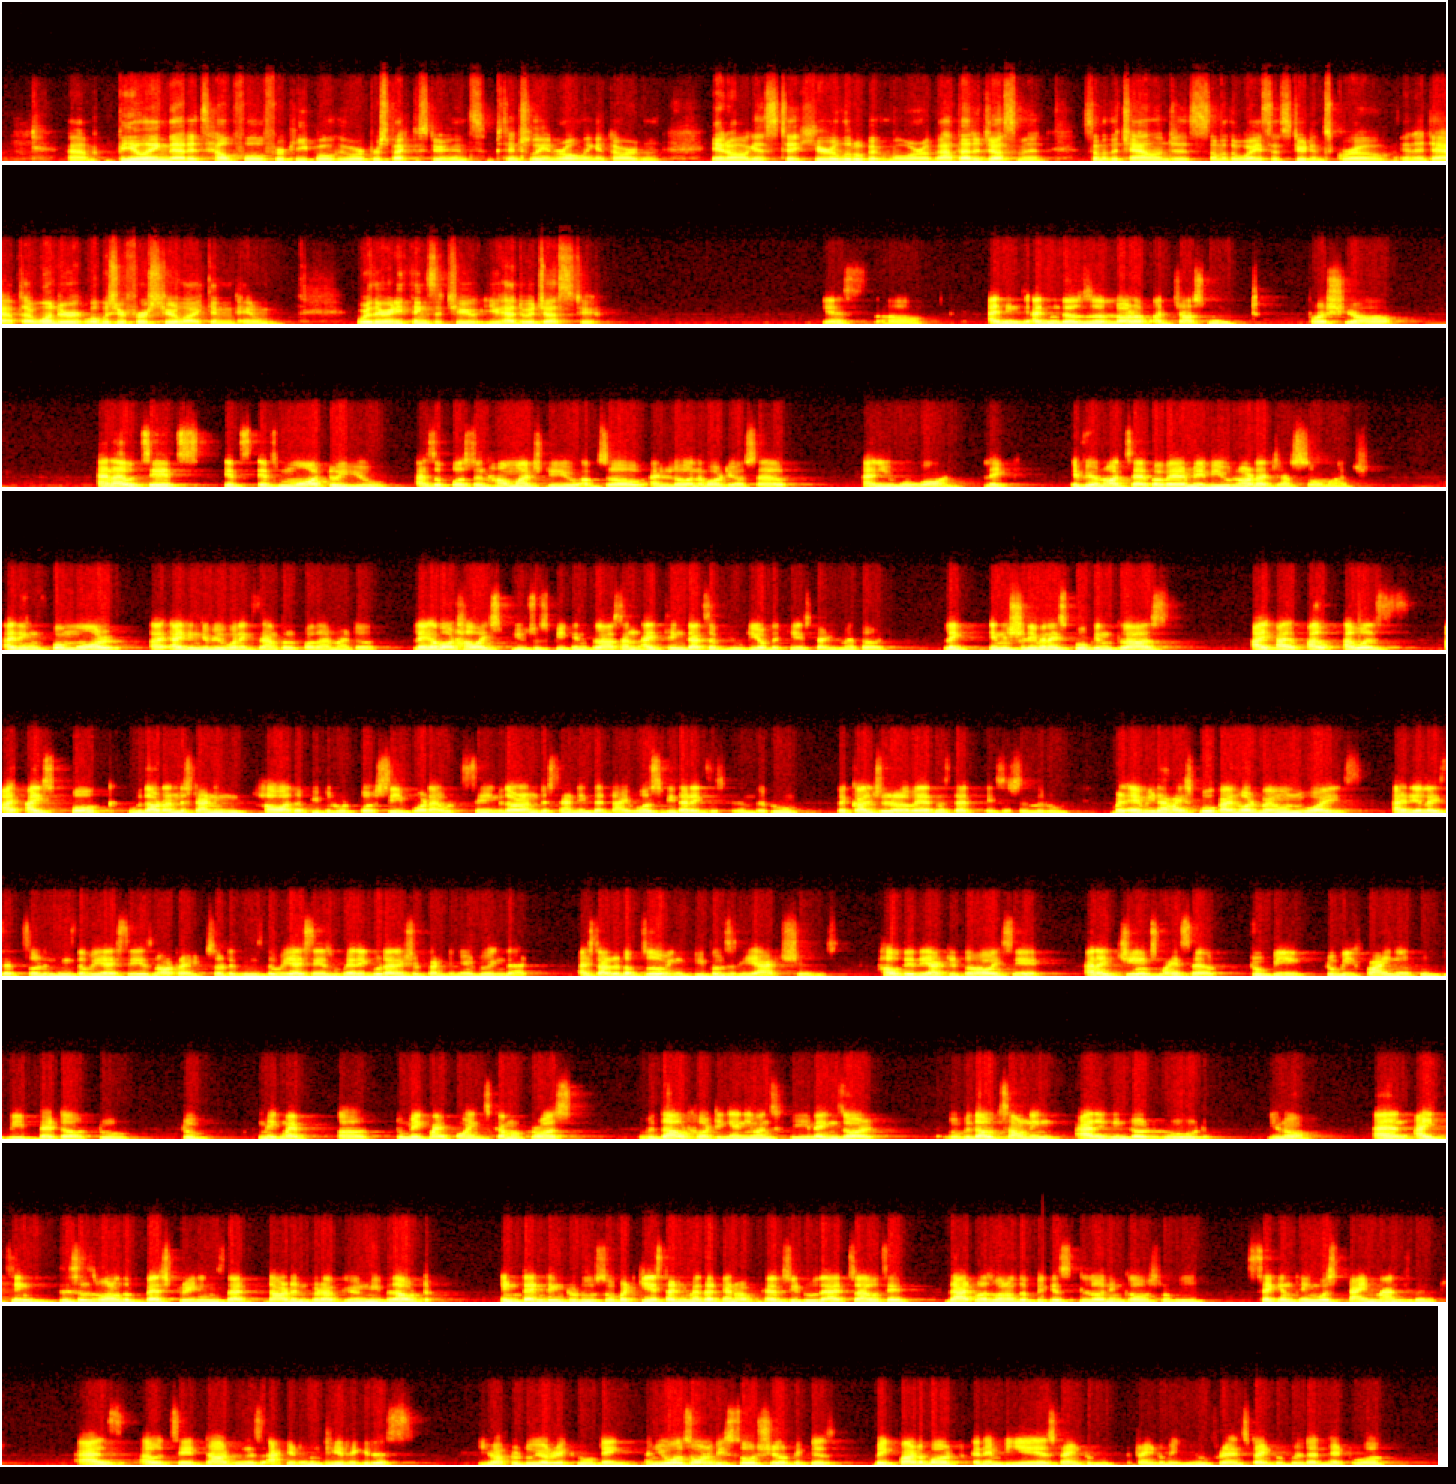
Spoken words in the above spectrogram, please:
Um, feeling that it's helpful for people who are prospective students potentially enrolling at Darden in August to hear a little bit more about that adjustment, some of the challenges, some of the ways that students grow and adapt. I wonder what was your first year like and, and were there any things that you, you had to adjust to? Yes, uh, I think I think there was a lot of adjustment for sure, and I would say it's it's it's more to you as a person. How much do you observe and learn about yourself, and you move on. Like if you're not self-aware, maybe you'll not adjust so much. I think for more, I, I can give you one example for that matter, like about how I used to speak in class, and I think that's a beauty of the case study method. Like initially, when I spoke in class, I I I, I was I, I spoke without understanding how other people would perceive what I was saying, without understanding the diversity that existed in the room, the cultural awareness that exists in the room. But every time I spoke, I heard my own voice. I realized that certain things the way I say is not right. Certain things the way I say is very good, and I should continue doing that. I started observing people's reactions, how they reacted to how I say, and I changed myself to be to be finer, to be better, to to make my uh, to make my points come across without hurting anyone's feelings or without sounding arrogant or rude, you know. And I think this is one of the best trainings that Darden could have given me without intending to do so. But case study method kind of helps you do that. So I would say that was one of the biggest learning curves for me. Second thing was time management. As I would say, Darden is academically rigorous. You have to do your recruiting, and you also want to be social because big part about an MBA is trying to trying to make new friends, trying to build a network,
